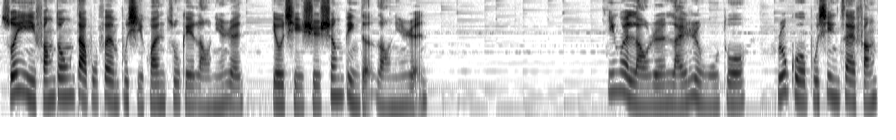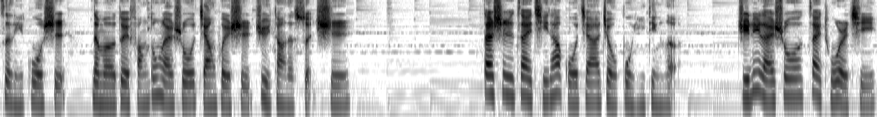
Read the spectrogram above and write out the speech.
所以，房东大部分不喜欢租给老年人。尤其是生病的老年人，因为老人来日无多，如果不幸在房子里过世，那么对房东来说将会是巨大的损失。但是在其他国家就不一定了。举例来说，在土耳其，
